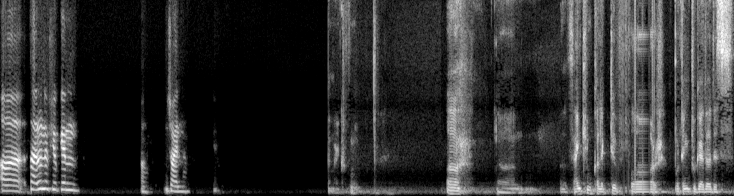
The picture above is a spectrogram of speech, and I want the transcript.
uh, Tarun, if you can oh, join now. Microphone. Uh, um, thank you, collective, for putting together this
